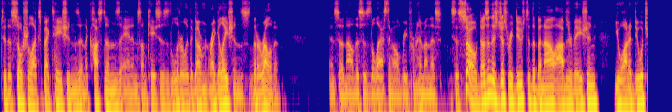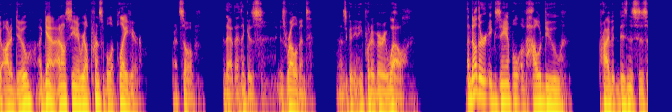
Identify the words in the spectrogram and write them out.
to the social expectations and the customs, and in some cases, literally the government regulations that are relevant. And so now this is the last thing I'll read from him on this. He says, So, doesn't this just reduce to the banal observation you ought to do what you ought to do. Again, I don't see any real principle at play here. All right, so that I think is is relevant and is good, and he put it very well. Another example of how do private businesses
